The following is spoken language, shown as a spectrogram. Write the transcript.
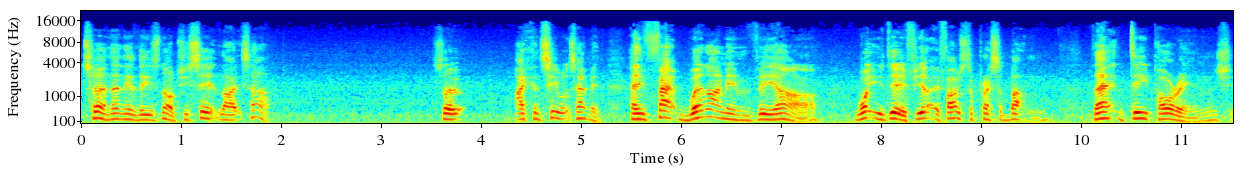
turn any of these knobs, you see it lights up. So I can see what's happening. And in fact, when I'm in VR, what you do, if, you, if I was to press a button, that deep orange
